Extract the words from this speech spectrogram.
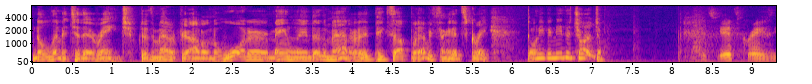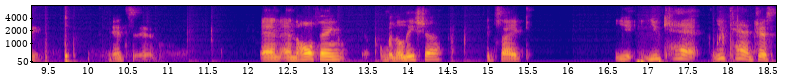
no limit to their range. Doesn't matter if you're out on the water, mainland, doesn't matter. It picks up everything. It's great. Don't even need to charge them. It's it's crazy. It's it, and and the whole thing with Alicia, it's like you you can't you can't just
